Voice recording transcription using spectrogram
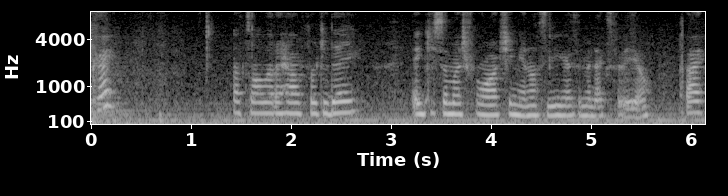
Okay, that's all that I have for today. Thank you so much for watching and I'll see you guys in my next video. Bye.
